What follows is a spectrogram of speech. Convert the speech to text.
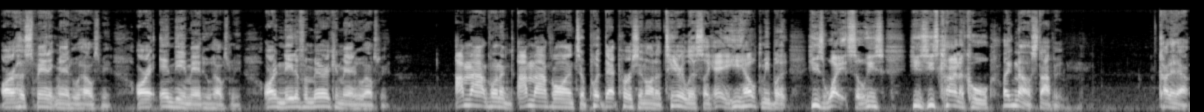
or a Hispanic man who helps me, or an Indian man who helps me, or a Native American man who helps me. I'm not going to I'm not going to put that person on a tier list like, "Hey, he helped me, but he's white, so he's he's he's kind of cool." Like, no, stop it. Cut it out.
